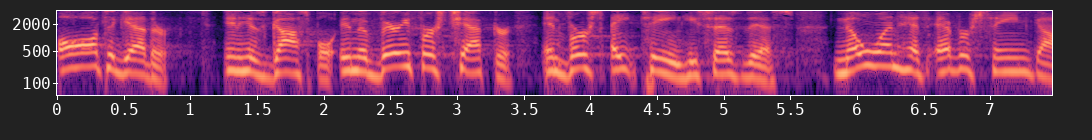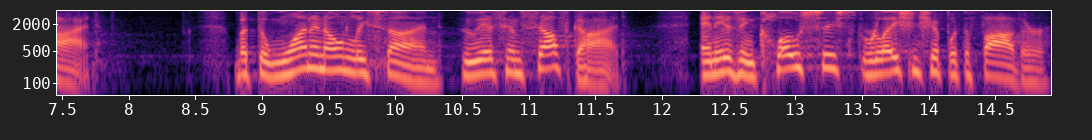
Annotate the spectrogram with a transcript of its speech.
all together in his gospel. In the very first chapter, in verse 18, he says this No one has ever seen God but the one and only Son, who is himself God and is in closest relationship with the Father,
